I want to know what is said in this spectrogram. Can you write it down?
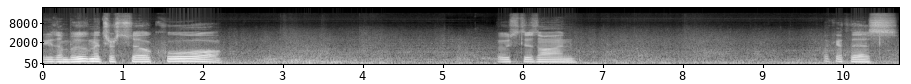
Dude, the movements are so cool. Boost is on. Look at this.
